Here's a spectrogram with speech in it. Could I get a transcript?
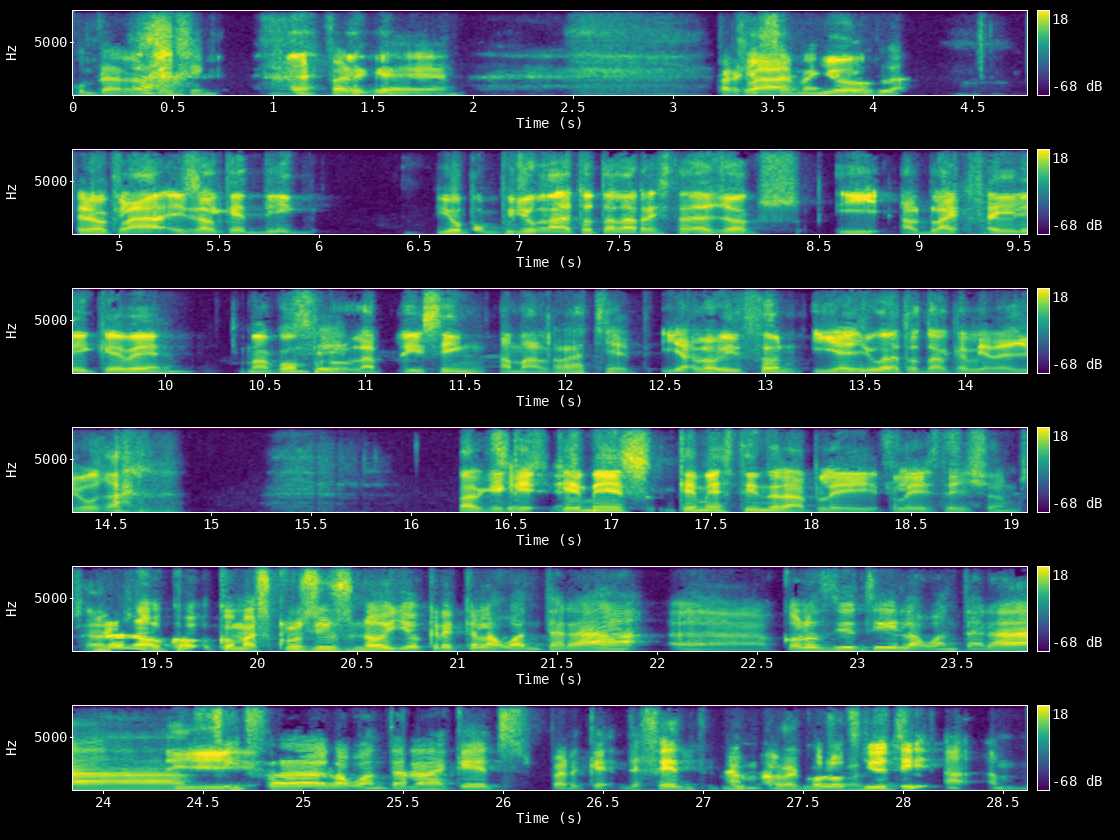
comprar la Play 5 perquè, perquè Clar, sembla jo- increïble. Però clar, és el que et dic, jo puc jugar a tota la resta de jocs i el Black Friday que ve me compro Sí. la Play 5 amb el Ratchet i l'Horizon i he jugat tot el que havia de jugar. Perquè Sí, què, sí. què, més, què més tindrà Play, PlayStation, saps? No, no, com, com a exclusius no. Jo crec que l'aguantarà eh, Call of Duty, l'aguantarà Sí. FIFA, l'aguantaran aquests. Perquè, de fet, amb, amb Call of. Duty... Amb,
